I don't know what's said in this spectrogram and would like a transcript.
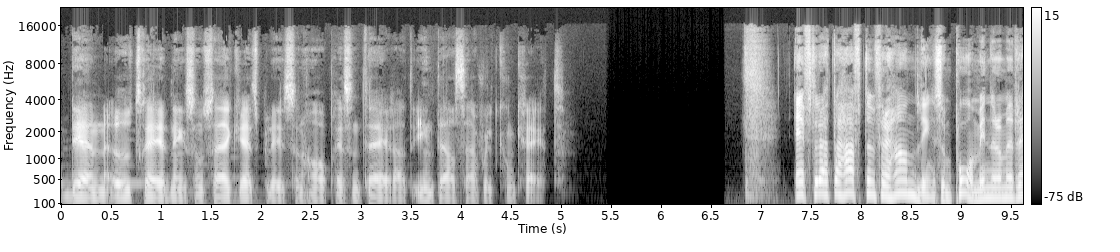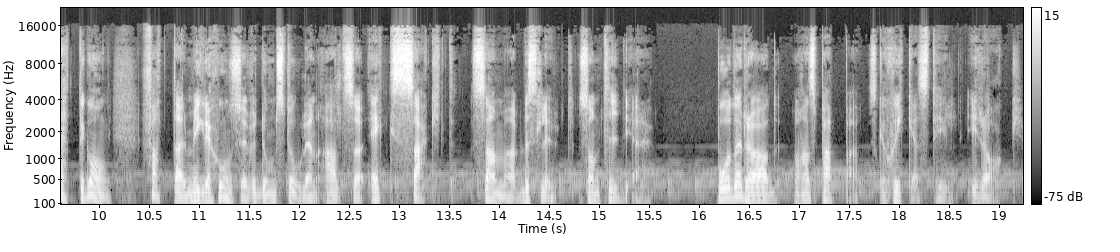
den utredning som Säkerhetspolisen har presenterat inte är särskilt konkret. Efter att ha haft en förhandling som påminner om en rättegång fattar Migrationsöverdomstolen alltså exakt samma beslut som tidigare. Både Röd och hans pappa ska skickas till Irak.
